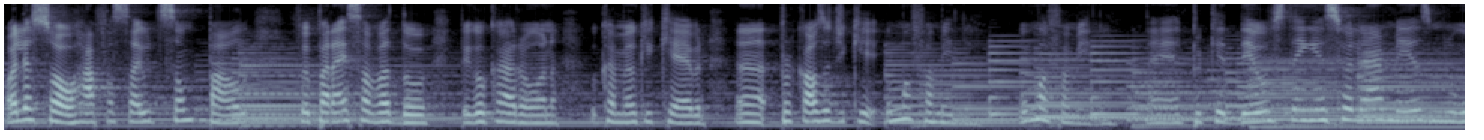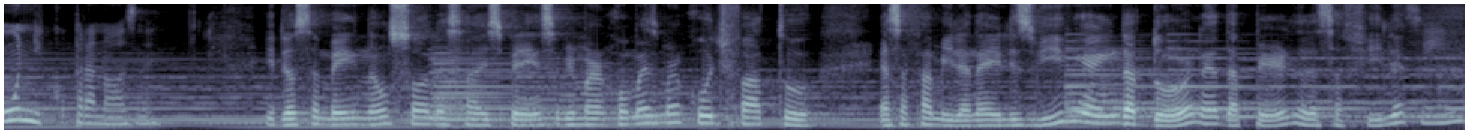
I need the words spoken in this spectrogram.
Olha só, o Rafa saiu de São Paulo, foi parar em Salvador, pegou carona, o caminhão que quebra. ah, por causa de quê? Uma família. Uma família. Né? Porque Deus tem esse olhar mesmo único para nós, né? E Deus também, não só nessa experiência me marcou, mas marcou de fato essa família, né? Eles vivem ainda a dor, né, da perda dessa filha. Sim.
